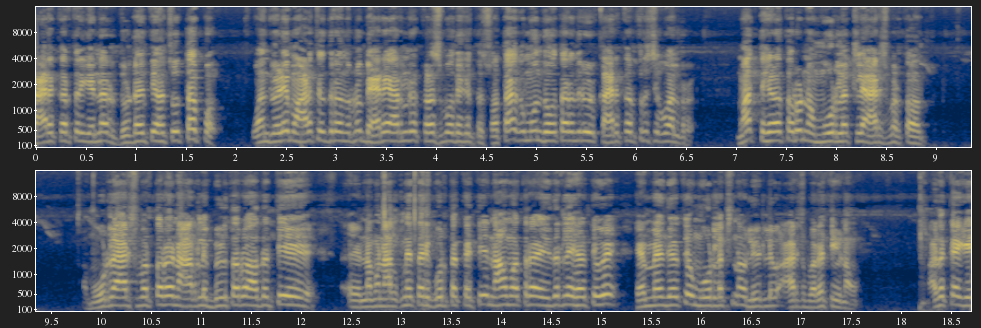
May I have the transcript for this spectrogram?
ಕಾರ್ಯಕರ್ತರಿಗೆ ಏನಾರು ದುಡ್ಡು ಅಂತ ಹಂಚೋದು ತಪ್ಪು. ಒಂದ್ ವೇಳೆ ಮಾಡ್ತಿದ್ರು ಅಂದ್ರೂ ಬೇರೆ ಯಾರನ್ನ ಕಳಿಸ್ಬೋದಾಗಿತ್ತು. ಸ್ವತಃ ಮುಂದೆ ಹೋಗ್ತಾರಂದ್ರೆ ಇವ್ರು ಕಾರ್ಯಕರ್ತರು ಸಿಗುವಲ್ರು. ಮತ್ತೆ ಹೇಳ್ತಾರೋ ನಾವು ಮೂರು ಲಕ್ಷಲೆ ಆರಿಸಿ ಬರ್ತಾವಂತ ಮೂರ್ಲೆ ಆರಿಸಿ ಬರ್ತಾರೋ ಏನು ಆರ್ಲೆ ಬೀಳ್ತಾರೋ ಅದಂತಿ ನಮ್ಮ ನಾಲ್ಕನೇ ತಾರೀಕು ಗುರ್ತಕ್ಕೈತಿ. ನಾವು ಮಾತ್ರ ಇದ್ರಲ್ಲೇ ಹೇಳ್ತೀವಿ ಹೆಮ್ಮೆಯಿಂದ ಹೇಳ್ತೀವಿ, ಮೂರು ಲಕ್ಷ ನಾವು ಲೀಡ್ಲಿ ಆರಿಸಿ ಬರತ್ತೀವಿ ನಾವು. ಅದಕ್ಕಾಗಿ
